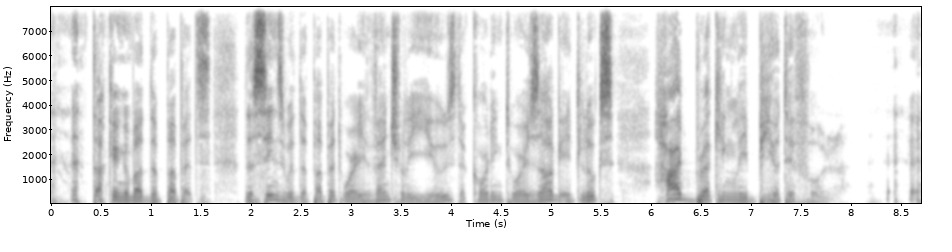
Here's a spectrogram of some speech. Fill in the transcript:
Talking about the puppets. The scenes with the puppet were eventually used. According to Herzog, it looks heartbreakingly beautiful.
